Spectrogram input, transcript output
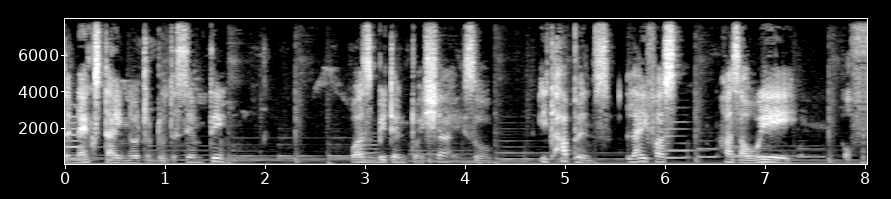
the next time not to do the same thing once bitten twice shy. So it happens. Life has has a way of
